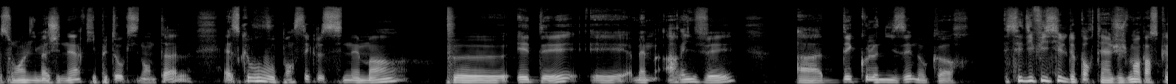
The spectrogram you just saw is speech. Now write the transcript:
selon un imaginaire qui est plutôt occidental. Est-ce que vous, vous pensez que le cinéma peut aider et même arriver à décoloniser nos corps? C'est difficile de porter un jugement parce que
